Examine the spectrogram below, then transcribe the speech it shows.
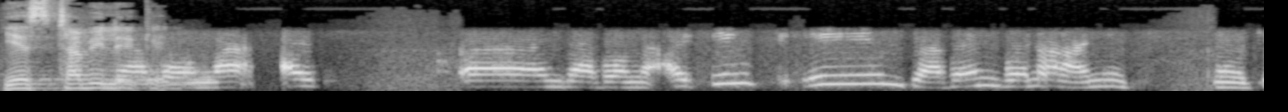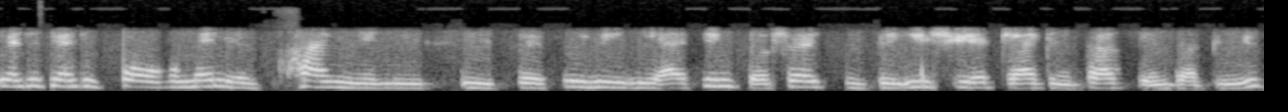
Yes, Tabile. Uh, ngiyabonga. I think indaba engibona ngani ngo-2024 kumele zikhangelisise sibili i think the first is the issue of drug and substance abuse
